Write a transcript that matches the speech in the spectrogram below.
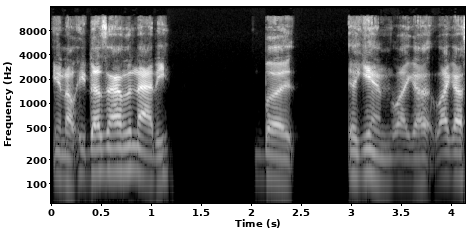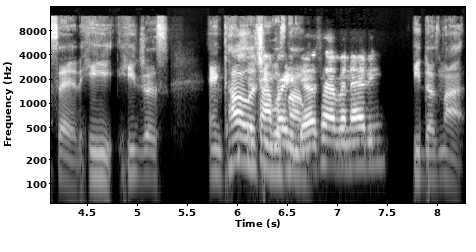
You know, he doesn't have the natty, but again, like I like I said, he he just in college he was Brady not does have a natty. he does not.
